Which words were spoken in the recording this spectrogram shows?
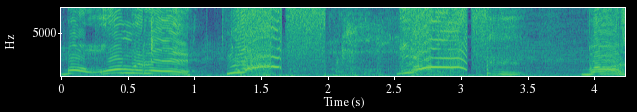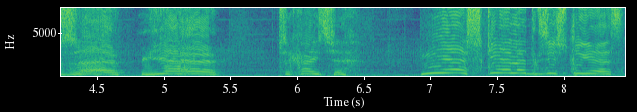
bo umrę! Nie! Nie! Boże, nie! Czekajcie, nie, szkielet gdzieś tu jest,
